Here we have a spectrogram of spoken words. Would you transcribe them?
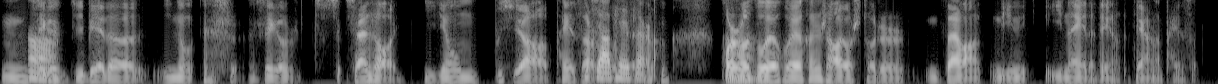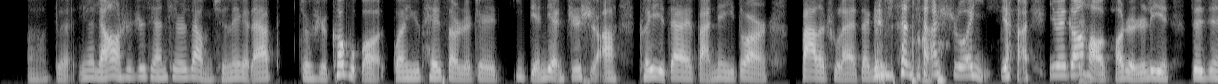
嗯，这个级别的运动是这个选手已经不需要 pacer，需要 pacer 了，或者说组委会很少有设置再往里以内的这样这样的 pacer。啊，对，因为梁老师之前其实，在我们群里给大家就是科普过关于 pacer 的这一点点知识啊，可以再把那一段扒拉出来，再跟大家 说一下。因为刚好跑者日历最近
